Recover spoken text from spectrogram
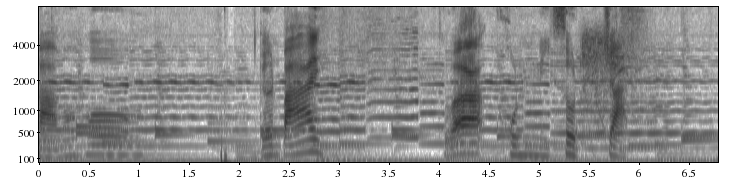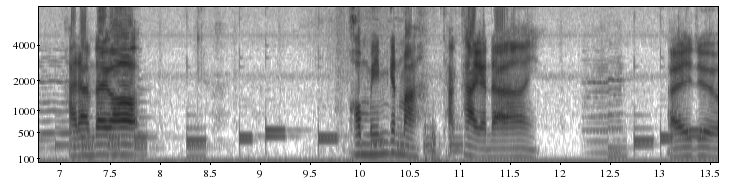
ฟาร์มโอ้โหเกินไป ถือว่าคุณนี่สุดจัดใครทำได้ก็ คอมเมนต์กันมา ทักทายกันได้ไอเดี๋ยว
